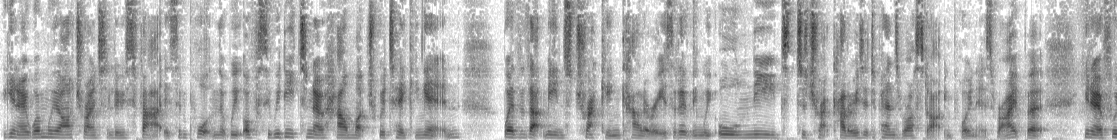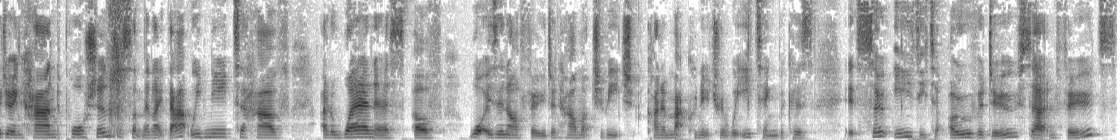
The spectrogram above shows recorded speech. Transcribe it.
you know when we are trying to lose fat, it's important that we obviously we need to know how much we're taking in. Whether that means tracking calories, I don't think we all need to track calories. It depends where our starting point is, right? But you know, if we're doing hand portions or something like that, we need to have an awareness of what is in our food and how much of each kind of macronutrient we're eating because it's so easy to overdo certain foods.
